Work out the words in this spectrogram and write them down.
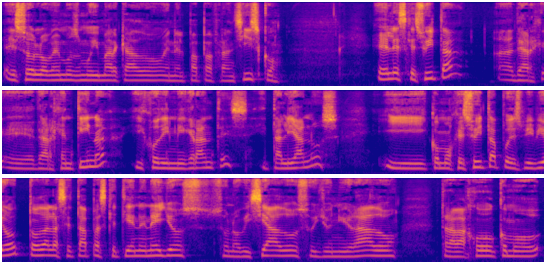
Eso lo vemos muy marcado en el Papa Francisco. Él es jesuita ah, de, eh, de Argentina, hijo de inmigrantes italianos, y como jesuita pues vivió todas las etapas que tienen ellos, su noviciado, su juniorado, trabajó como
